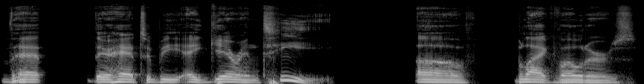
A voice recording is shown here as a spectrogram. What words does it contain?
that there had to be a guarantee of black voters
